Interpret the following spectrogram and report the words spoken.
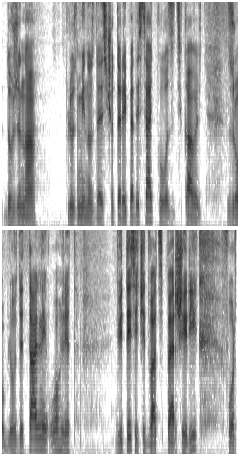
довжина плюс-мінус десь 4,50. Кого зацікавить, зроблю детальний огляд. 2021 рік Ford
